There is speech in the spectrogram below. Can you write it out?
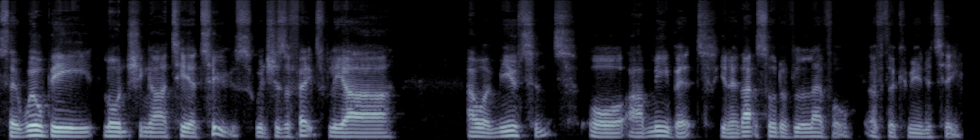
So we'll be launching our tier twos, which is effectively our our mutant or our Meebit, you know, that sort of level of the community.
